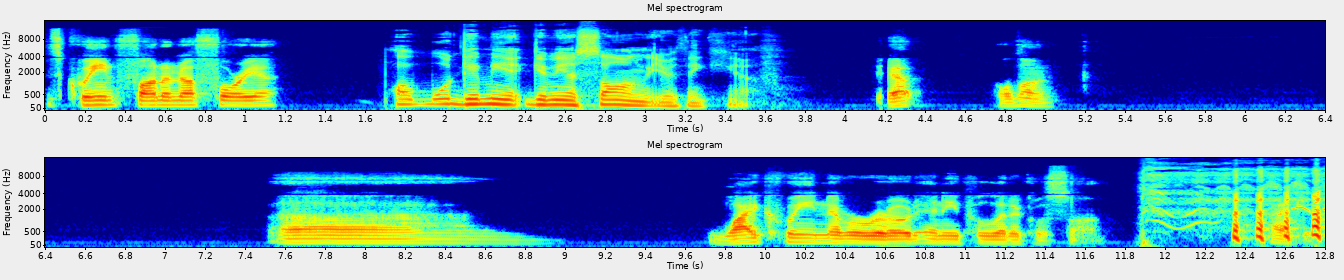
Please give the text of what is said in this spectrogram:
Is Queen fun enough for you? Oh, well, give me give me a song that you're thinking of. Yep. Hold on. Uh, why Queen never wrote any political song? I give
